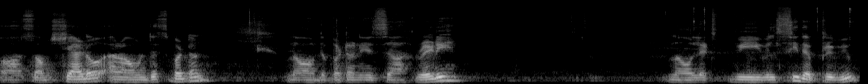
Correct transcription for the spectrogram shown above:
uh, some shadow around this button. Now the button is uh, ready. Now let's we will see the preview.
